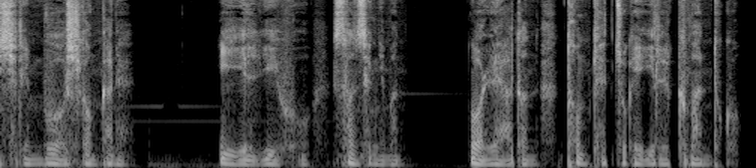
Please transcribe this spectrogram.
진실이 무엇이건 간에 이 일 이후 선생님은 원래 하던 톰캣 쪽의 일을 그만두고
